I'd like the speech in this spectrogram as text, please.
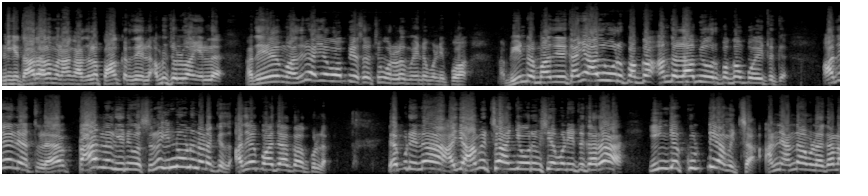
நீங்க தாராளமா நாங்க அதெல்லாம் பாக்குறதே இல்லை. அப்படின்னு சொல்லுவாங்க இல்ல. அதே மாதிரி ஐயா ஓபிஎஸ் வச்சு ஓரளவு மெயின்டைன் பண்ணிப்போம். அப்படின்ற மாதிரி இருக்காங்க. அது ஒரு பக்கம். அந்த லாபி ஒரு பக்கம் போயிட்டு இருக்கு அதே நேரத்துல பேரலல் யூனிவர்சிட்டியில இன்னொன்னு நடக்குது. அதே பாஜகக்குள்ள எப்படின்னா ஐயா அமித்ஷா அங்க ஒரு விஷயம் பண்ணிட்டு இருக்காரா? இங்க குட்டி அமித்ஷா அண்ணன் அண்ணாமலை இருக்காரு.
